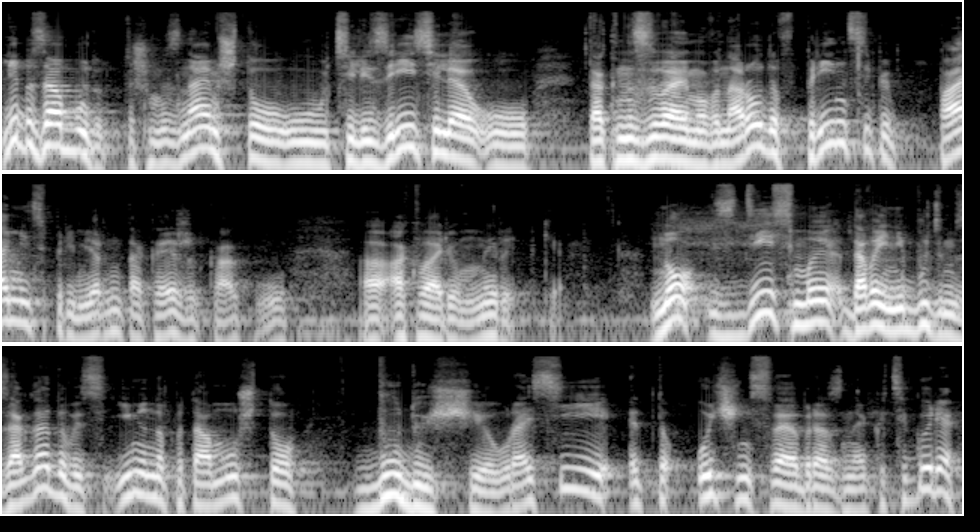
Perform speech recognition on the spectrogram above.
Либо забудут, потому что мы знаем, что у телезрителя, у так называемого народа, в принципе, память примерно такая же, как у а, аквариумной рыбки. Но здесь мы, давай не будем загадывать, именно потому что будущее у России – это очень своеобразная категория.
